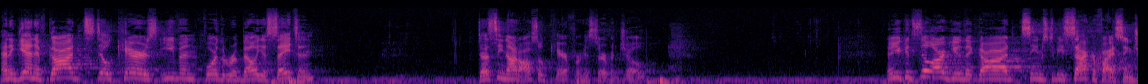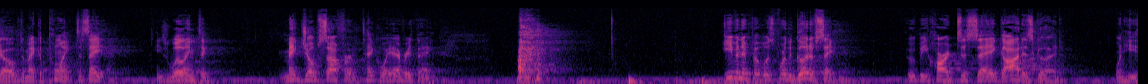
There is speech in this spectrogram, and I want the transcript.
And again, if God still cares even for the rebellious Satan, does he not also care for his servant Job? Now, you could still argue that God seems to be sacrificing Job to make a point to say He's willing to make Job suffer, to take away everything even if it was for the good of Satan, it would be hard to say God is good when he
